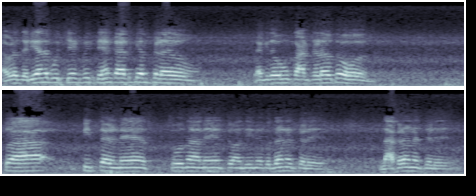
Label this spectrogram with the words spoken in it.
આપણે દરિયાને પૂછીએ કે ભાઈ, ત્યાં કાટ કેમ ચડાયો? કે જો હું કાટ ચડાવતો હોત, તો આ પિત્તળ ને સોના ને ચાંદી ને બધાને ચડે લાકડા ને ચડે.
